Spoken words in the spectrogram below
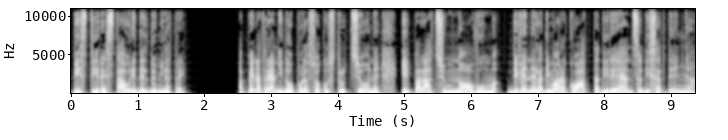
visti i restauri del 2003. Appena tre anni dopo la sua costruzione, il Palatium Novum divenne la dimora coatta di Re Enzo di Sardegna,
